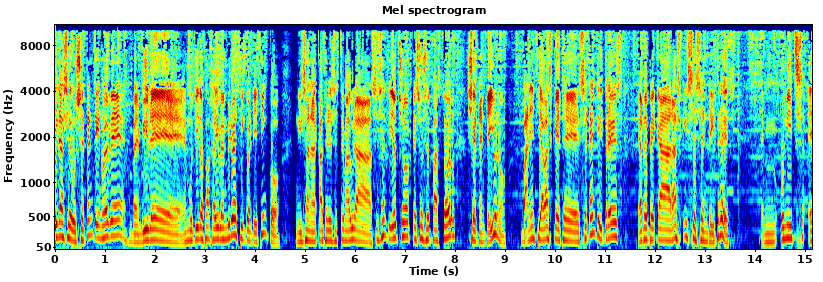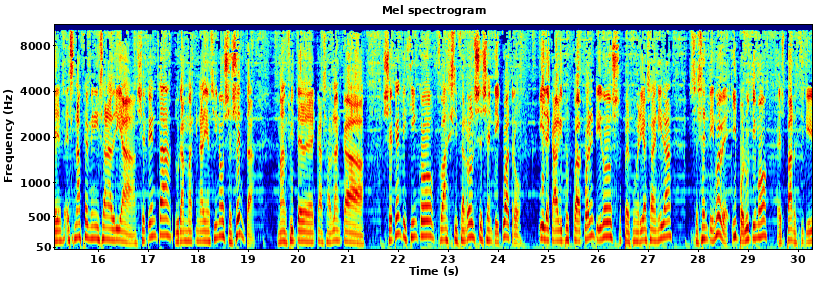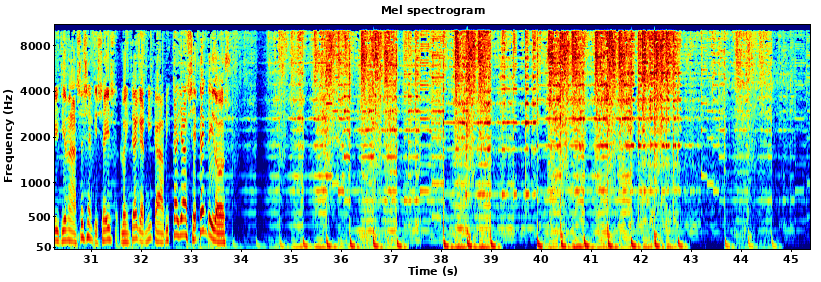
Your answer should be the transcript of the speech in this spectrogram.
Seu 79, Benvibre, Embutidos Pajarí Benvibre 55, Nissan Alcáceres Extremadura 68, Quesos El Pastor 71, Valencia Basket 73, RPK Araski 63, Units eh, Snafe Mini San Adrià 70, Durán Maquinaria Ensino 60, Manfiter Casablanca 75, Faxi Ferrol 64 y de Caguipuzcoa 42, Perfumerías Avenida 69 y por último Spar City Girona 66, Lo Guernica Vizcaya 72.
